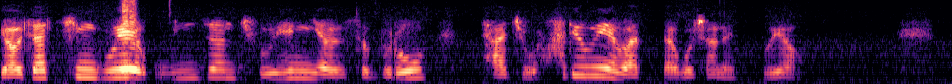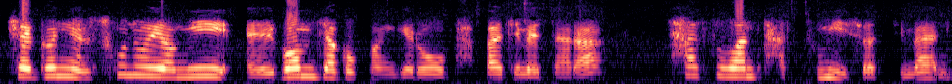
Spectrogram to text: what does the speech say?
여자친구의 운전 주행 연습으로 자주 활용해 왔다고 전했고요. 최근 손호영이 앨범 작업 관계로 바빠짐에 따라 사소한 다툼이 있었지만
